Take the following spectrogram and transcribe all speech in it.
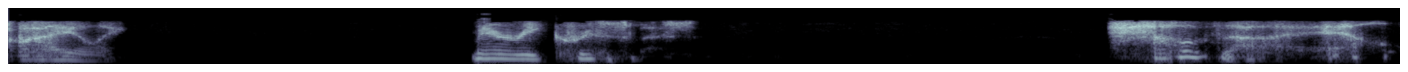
smiling. Merry Christmas. How the hell?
